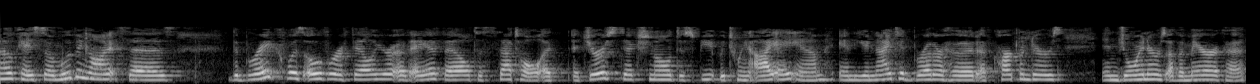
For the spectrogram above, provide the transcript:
Okay, so moving on, it says the break was over a failure of AFL to settle a, a, jurisdictional dispute between IAM and the United Brotherhood of Carpenters and Joiners of America,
